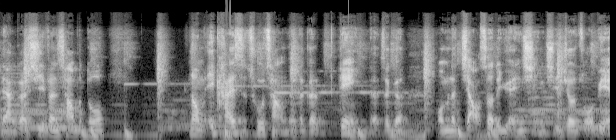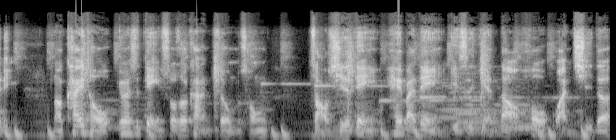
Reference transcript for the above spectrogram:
两个戏份差不多。那我们一开始出场的这个电影的这个我们的角色的原型，其实就是卓别林。然后开头因为是电影说说看，所以我们从早期的电影黑白电影一直演到后晚期的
